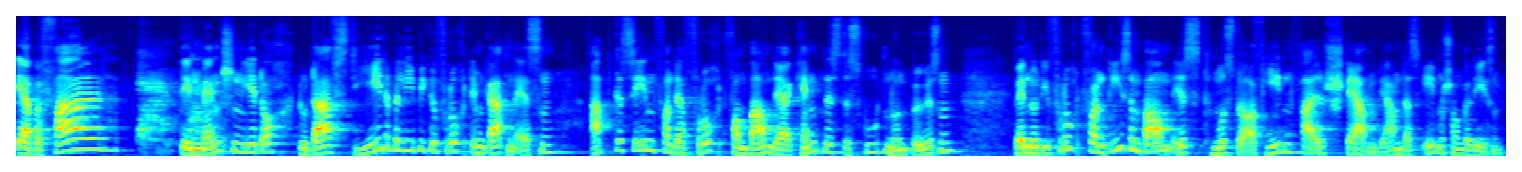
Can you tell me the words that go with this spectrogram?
er befahl den Menschen jedoch, du darfst jede beliebige Frucht im Garten essen, abgesehen von der Frucht vom Baum der Erkenntnis des Guten und Bösen. Wenn du die Frucht von diesem Baum isst, musst du auf jeden Fall sterben. Wir haben das eben schon gelesen.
